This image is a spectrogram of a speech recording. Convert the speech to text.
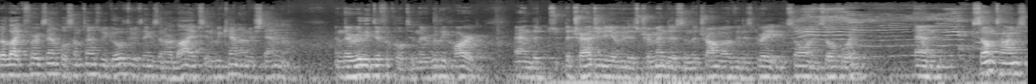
But like, for example, sometimes we go through things in our lives and we can't understand them. And they're really difficult and they're really hard and the, the tragedy of it is tremendous and the trauma of it is great and so on and so forth and sometimes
